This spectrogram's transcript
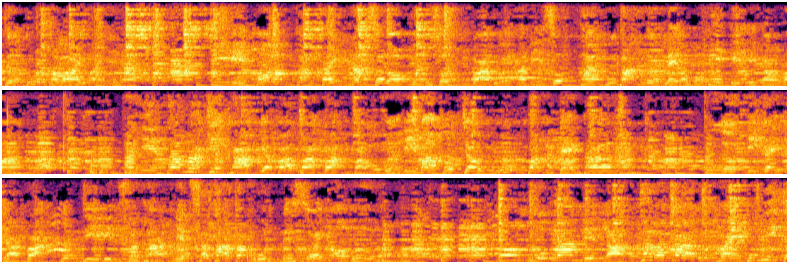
เถิดทุนถวายไว้ที่ หมอลำทั้งใจน้ำสลองอยู่ทรงว่าด้วยอานิสงส์ทานผู้ท่านเลิกแล้วบ่มีเกเก่ามาให้ทำมาเคียงขางอย่าป้าปางวางเป่าเมื่อนี้มาพบเจ้าลุงป้าแต่งทานเมื่อนี่ไกลจากบ้านพุ่งที่ดินสถานเห็นสถาทับบุญได้ซอยย่อมือนอยอมลูกหลานเด่นหลาถ้าราคารุ่นใหม่ผู้มีใจ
